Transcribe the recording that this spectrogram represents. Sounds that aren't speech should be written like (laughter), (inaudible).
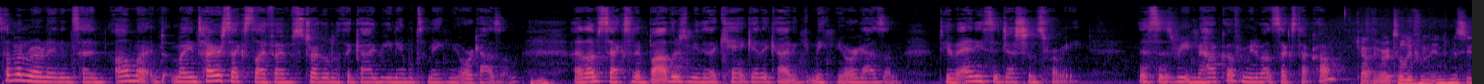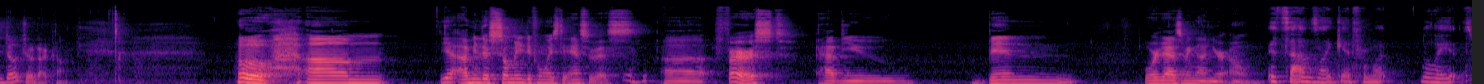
Someone wrote in and said, "All my my entire sex life, I've struggled with a guy being able to make me orgasm. I love sex, and it bothers me that I can't get a guy to make me orgasm. Do you have any suggestions for me?" This is Reid Mihalko from ReidAboutSex.com. Cathy Vartuli from IntimacyDojo.com. Oh, um, yeah. I mean, there's so many different ways to answer this. Uh, first, have you been orgasming on your own? It sounds like it from what the way it's.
